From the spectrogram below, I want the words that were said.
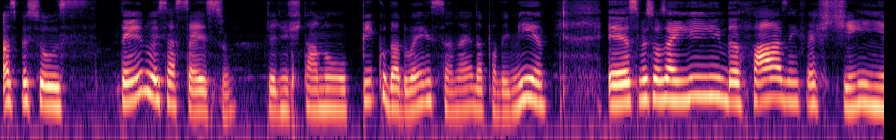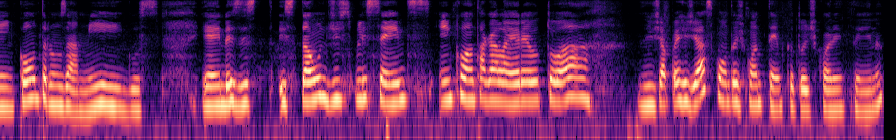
as pessoas tendo esse acesso, que a gente está no pico da doença, né? Da pandemia, eh, as pessoas ainda fazem festinha, encontram os amigos e ainda estão displicentes, enquanto a galera eu tô a. Já perdi as contas de quanto tempo que eu tô de quarentena.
